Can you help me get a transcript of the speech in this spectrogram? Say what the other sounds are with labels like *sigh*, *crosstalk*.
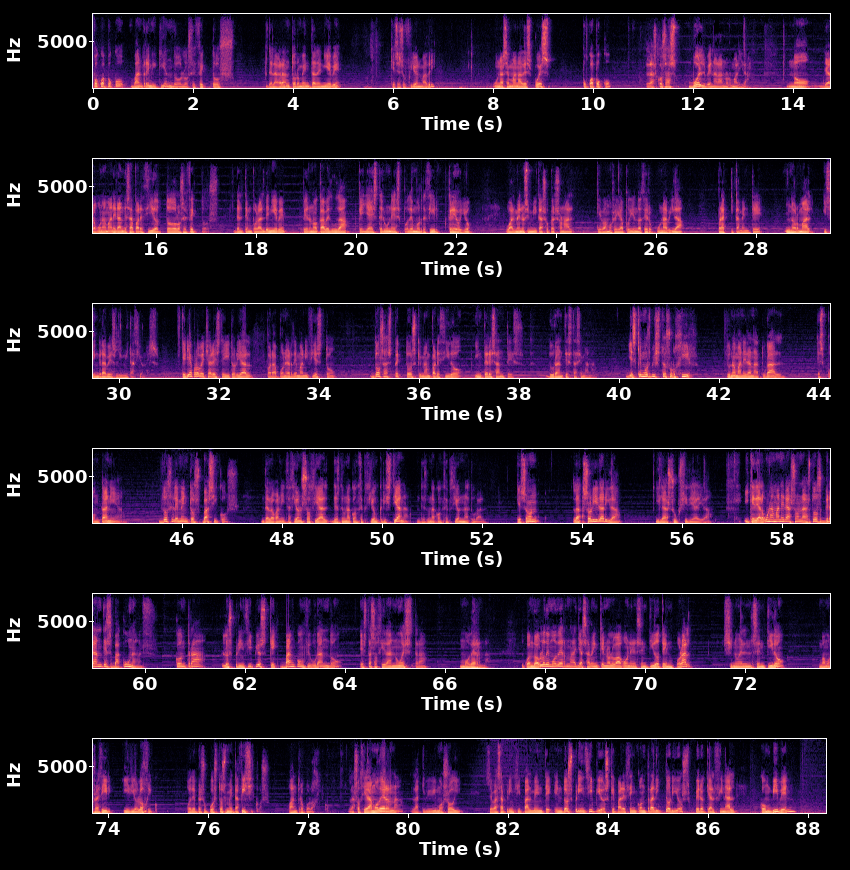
Poco a poco van remitiendo los efectos de la gran tormenta de nieve que se sufrió en Madrid. Una semana después, poco a poco, las cosas vuelven a la normalidad. No de alguna manera han desaparecido todos los efectos del temporal de nieve, pero no cabe duda que ya este lunes podemos decir, creo yo, o al menos en mi caso personal, que vamos a ir pudiendo hacer una vida prácticamente normal y sin graves limitaciones. Quería aprovechar este editorial para poner de manifiesto dos aspectos que me han parecido interesantes durante esta semana. Y es que hemos visto surgir de una manera natural, espontánea, dos elementos básicos de la organización social desde una concepción cristiana, desde una concepción natural, que son la solidaridad y la subsidiariedad y que de alguna manera son las dos grandes vacunas contra los principios que van configurando esta sociedad nuestra moderna. Y cuando hablo de moderna ya saben que no lo hago en el sentido temporal, sino en el sentido, vamos a decir, ideológico o de presupuestos metafísicos o antropológico. La sociedad moderna, la que vivimos hoy, se basa principalmente en dos principios que parecen contradictorios, pero que al final conviven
